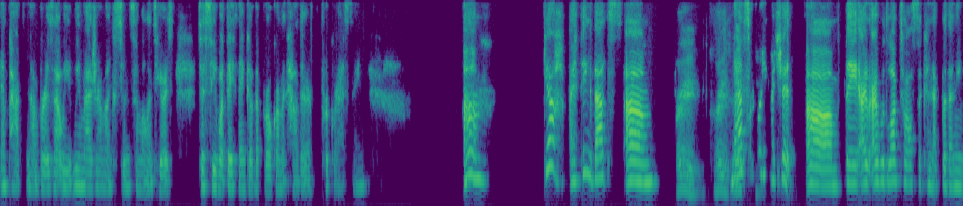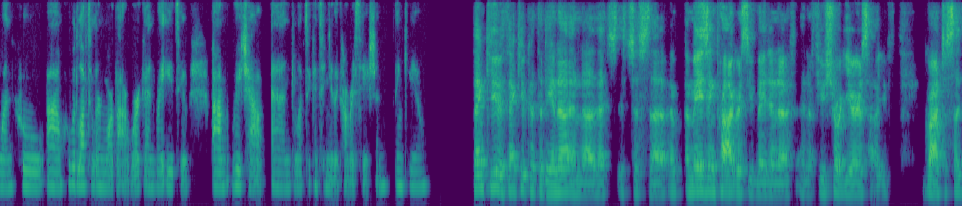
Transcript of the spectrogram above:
impact numbers that we, we measure among students and volunteers to see what they think of the program and how they're progressing. Um, yeah, I think that's um, great, great. That's pretty much it. Um, they, I, I would love to also connect with anyone who um, who would love to learn more about our work. I invite you to um, reach out and love to continue the conversation. Thank you. Thank you, thank you, Katerina, and uh, that's it's just uh, amazing progress you've made in a in a few short years. How you've grown to such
